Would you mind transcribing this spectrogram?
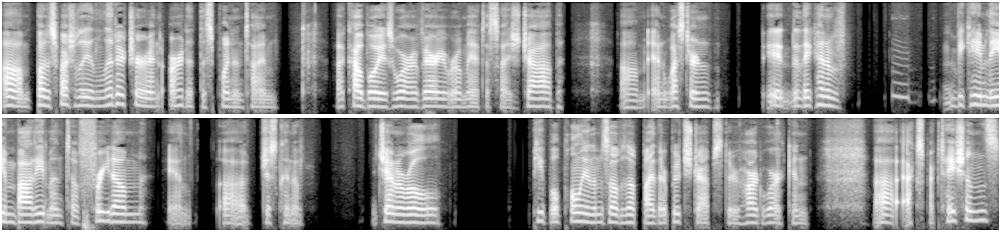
um, but especially in literature and art at this point in time, uh, cowboys were a very romanticized job, um, and Western it, they kind of became the embodiment of freedom and uh, just kind of general people pulling themselves up by their bootstraps through hard work and uh, expectations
